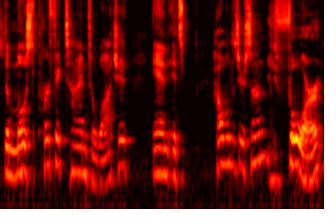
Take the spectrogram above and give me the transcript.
us. the most perfect time to watch it. And it's how old is your son? He's four.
